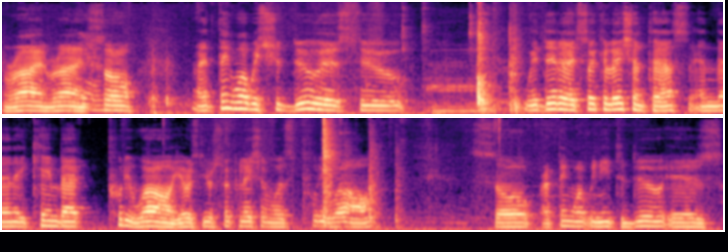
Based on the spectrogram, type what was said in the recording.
right, right. Yeah. So I think what we should do is to we did a circulation test, and then it came back pretty well. Your your circulation was pretty well. So I think what we need to do is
